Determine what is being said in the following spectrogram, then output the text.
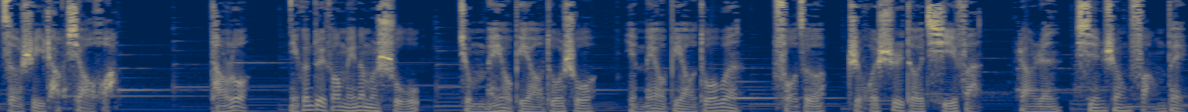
则是一场笑话。倘若你跟对方没那么熟，就没有必要多说，也没有必要多问，否则只会适得其反，让人心生防备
